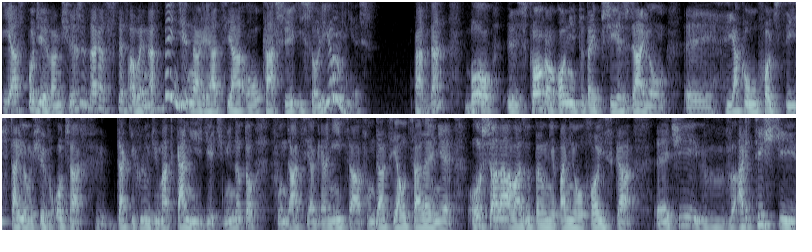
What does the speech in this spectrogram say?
ja spodziewam się, że zaraz w TVN-ach będzie narracja o kaszy i soli również. Prawda? Bo y, skoro oni tutaj przyjeżdżają y, jako uchodźcy i stają się w oczach takich ludzi matkami z dziećmi, no to Fundacja Granica, Fundacja Ocalenie, oszalała zupełnie pani Ochojska, y, ci artyści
